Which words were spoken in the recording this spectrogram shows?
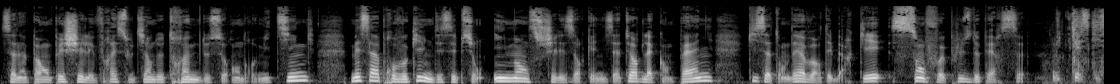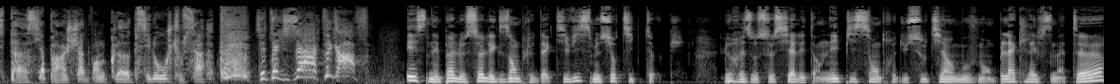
Ça n'a pas empêché les vrais soutiens de Trump de se rendre au meeting, mais ça a provoqué une déception immense chez les organisateurs de la campagne, qui s'attendaient à voir débarquer 100 fois plus de personnes. Mais qu'est-ce qui se passe? Y a pas un chat devant le club, c'est louche tout ça. C'est exact, c'est grave et ce n'est pas le seul exemple d'activisme sur TikTok. Le réseau social est un épicentre du soutien au mouvement Black Lives Matter.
